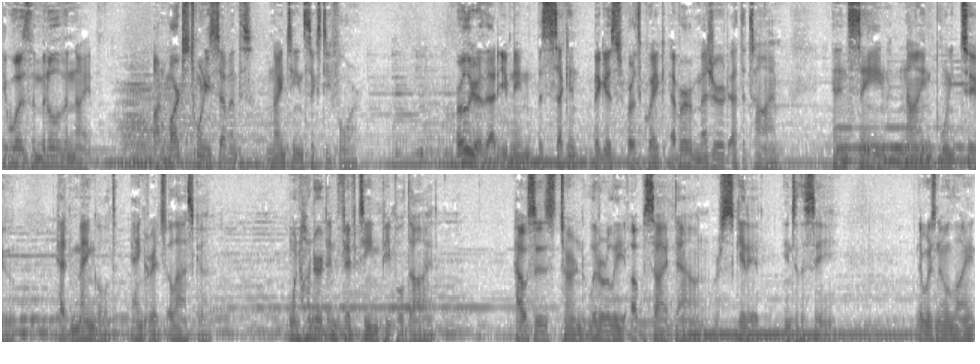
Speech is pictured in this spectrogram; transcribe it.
It was the middle of the night on March 27th, 1964. Earlier that evening, the second biggest earthquake ever measured at the time an insane 9.2 had mangled Anchorage, Alaska. 115 people died. Houses turned literally upside down or skidded into the sea. There was no light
